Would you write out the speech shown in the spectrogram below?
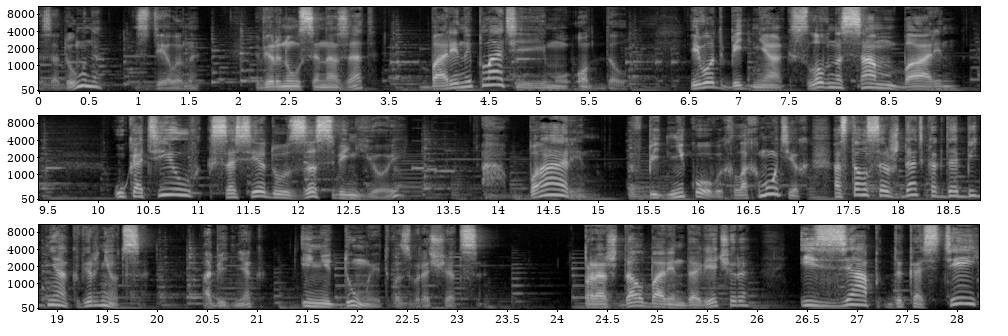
Задумано, сделано. Вернулся назад, барин и платье ему отдал. И вот бедняк, словно сам барин, укатил к соседу за свиньей, а барин в бедняковых лохмотьях остался ждать, когда бедняк вернется. А бедняк и не думает возвращаться. Прождал барин до вечера и зяб до костей,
